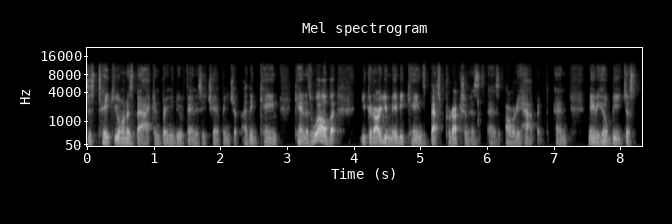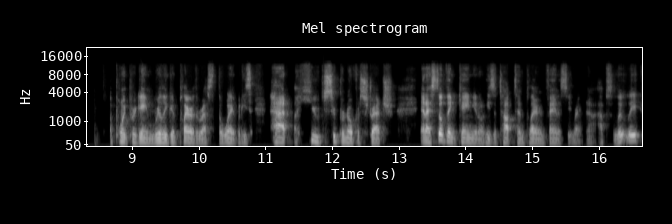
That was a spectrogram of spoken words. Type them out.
just take you on his back and bring you to a fantasy championship. I think Kane can as well, but you could argue maybe Kane's best production has, has already happened. And maybe he'll be just a point per game, really good player the rest of the way, but he's had a huge supernova stretch. And I still think Kane, you know, he's a top 10 player in fantasy right now. Absolutely.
